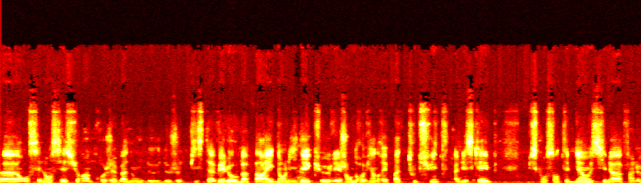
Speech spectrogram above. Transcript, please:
Euh, on s'est lancé sur un projet bah, donc de, de jeu de piste à vélo, bah, pareil dans l'idée que les gens ne reviendraient pas tout de suite à l'escape, puisqu'on sentait bien aussi la, le,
